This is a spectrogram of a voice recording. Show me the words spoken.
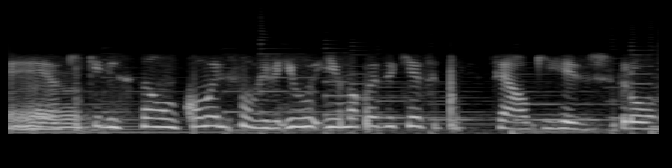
é, é. o que, que, eles são, como eles são vivendo. E, e, uma coisa que esse policial que registrou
